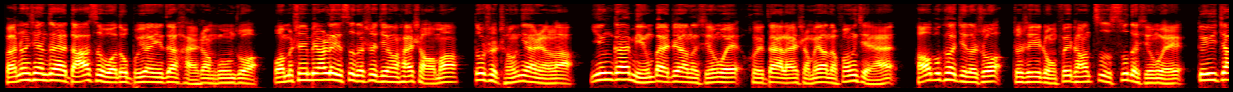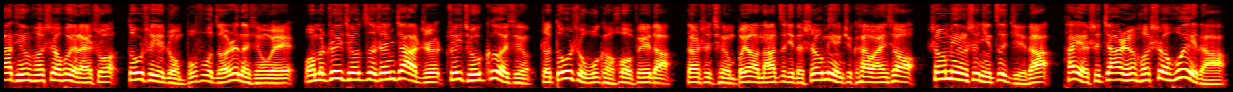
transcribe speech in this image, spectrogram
反正现在打死我都不愿意在海上工作。我们身边类似的事情还少吗？都是成年人了，应该明白这样的行为会带来什么样的风险。毫不客气地说，这是一种非常自私的行为，对于家庭和社会来说，都是一种不负责任的行为。我们追求自身价值，追求个性，这都是无可厚非的。但是，请不要拿自己己的生命去开玩笑，生命是你自己的，它也是家人和社会的。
